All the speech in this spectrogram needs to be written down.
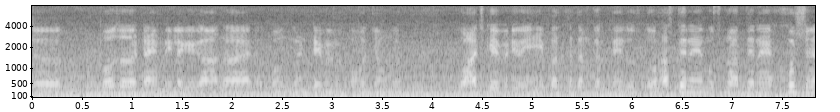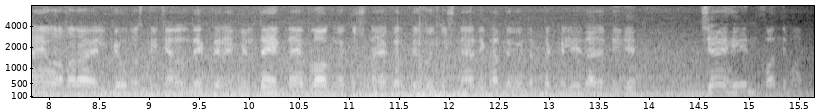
बहुत ज़्यादा टाइम नहीं लगेगा, आधा पौन घंटे में मैं पहुँच जाऊँगा। तो आज के वीडियो यहीं पर ख़त्म करते हैं दोस्तों। हँसते रहें, मुस्कुराते रहें, खुश रहें और हमारा एल के मस्ती चैनल देखते रहें। मिलते हैं एक नए ब्लॉग में कुछ नया करते हुए, कुछ नया दिखाते हुए। तब तक के लिए इजाज़त दीजिए। जय हिंद, वंदे मातरम।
